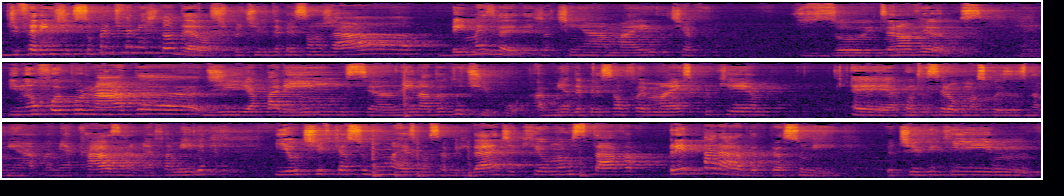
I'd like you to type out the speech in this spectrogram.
Diferente, super diferente da delas. Tipo, eu tive depressão já bem mais velha. Já tinha mais. Tinha 18, 19 anos. E não foi por nada de aparência, nem nada do tipo. A minha depressão foi mais porque é, aconteceram algumas coisas na minha, na minha casa, na minha família, e eu tive que assumir uma responsabilidade que eu não estava preparada para assumir. Eu tive que hum,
